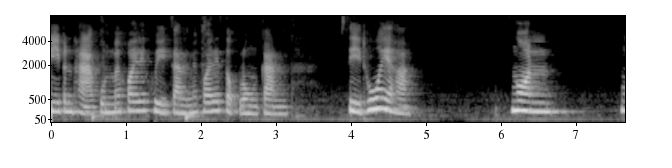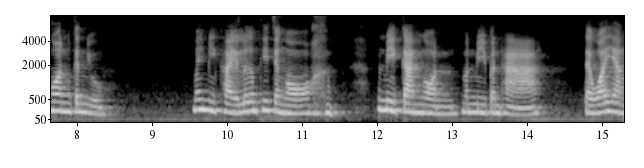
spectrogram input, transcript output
มีปัญหาคุณไม่ค่อยได้คุยกัน ไม่ค่อยได้ตกลงกันสี่ถ้วยอะค่ะ งอนงอนกันอยู่ ไม่มีใครเริ่มที่จะงอ มันมีการงอนมันมีปัญหา แต่ว่ายัง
